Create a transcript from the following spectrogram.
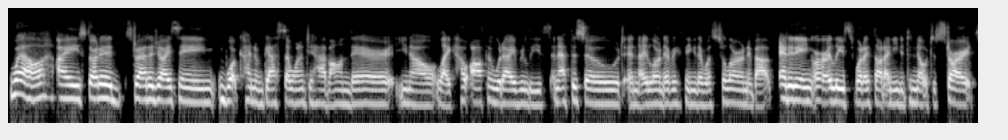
Well, I started strategizing what kind of guests I wanted to have on there, you know, like how often would I release an episode? And I learned everything there was to learn about editing, or at least what I thought I needed to know to start,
